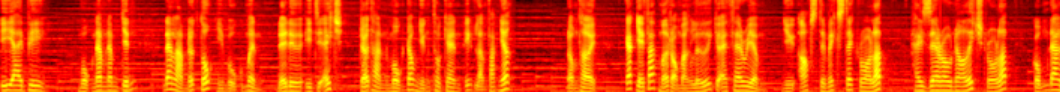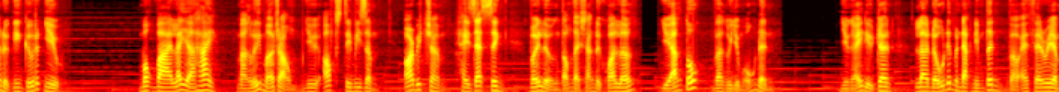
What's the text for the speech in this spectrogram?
EIP 1559 đang làm rất tốt nhiệm vụ của mình để đưa ETH trở thành một trong những token ít lạm phát nhất. Đồng thời, các giải pháp mở rộng mạng lưới cho Ethereum như Optimistic Rollup hay Zero Knowledge Rollup cũng đang được nghiên cứu rất nhiều. Một vài layer 2, mạng lưới mở rộng như Optimism, Arbitrum hay Zsync với lượng tổng tài sản được khóa lớn, dự án tốt và người dùng ổn định. Nhưng ấy điều trên là đủ để mình đặt niềm tin vào Ethereum,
